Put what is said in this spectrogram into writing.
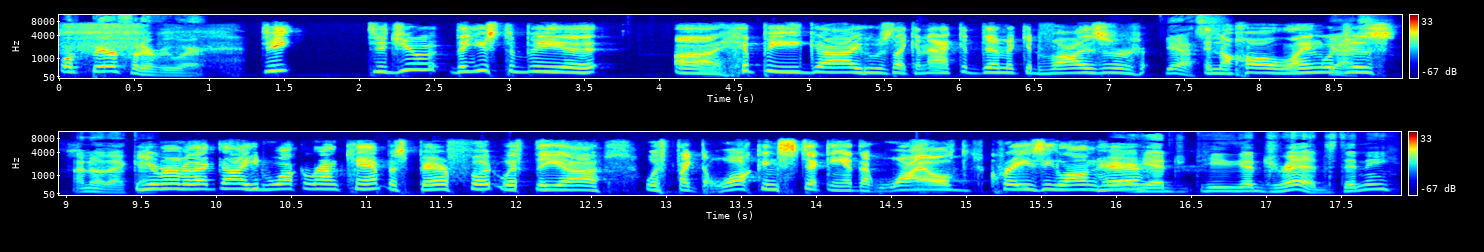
Walked barefoot everywhere. Did, did you? There used to be a, a hippie guy who was like an academic advisor Yes. in the Hall languages. Yes, I know that guy. You remember that guy? He'd walk around campus barefoot with the uh, with like the walking stick and he had that wild, crazy long hair. Yeah, he had he had dreads, didn't he?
